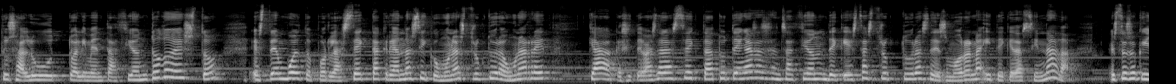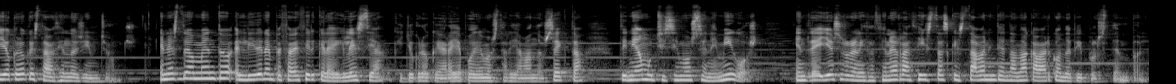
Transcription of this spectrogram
tu salud, tu alimentación, todo esto esté envuelto por la secta creando así como una estructura o una red que haga que si te vas de la secta tú tengas la sensación de que esta estructura se desmorona y te quedas sin nada. Esto es lo que yo creo que estaba haciendo Jim Jones. En este momento el líder empezó a decir que la iglesia, que yo creo que ahora ya podríamos estar llamando secta, tenía muchísimos enemigos entre ellos organizaciones racistas que estaban intentando acabar con The People's Temple.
